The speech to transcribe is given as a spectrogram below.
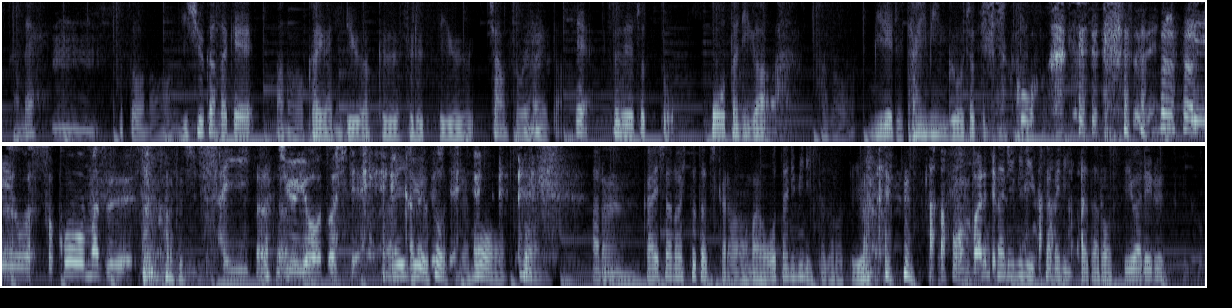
すかね。うん。ちょっとあの、2週間だけ、あの、海外に留学するっていうチャンスを得られたんで、うん、それでちょっと、大谷が、あの、見れるタイミングをちょっとそこ、そうですね、日程を、そこをまず、最重要として、最重要、そうですね、もう、そうなんです。あの、うん、会社の人たちからは、お前大谷見に行っただろうって言われるんですけど、大谷見に行くために行っただろうって言われるんですけど、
